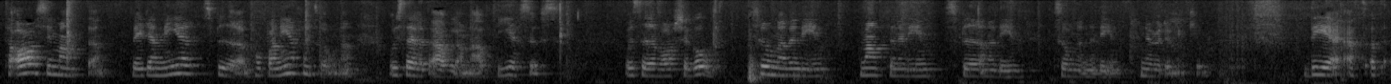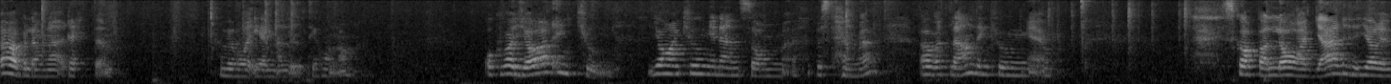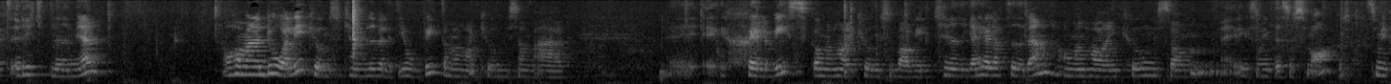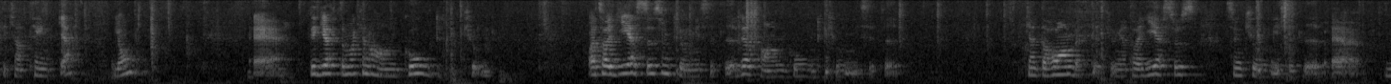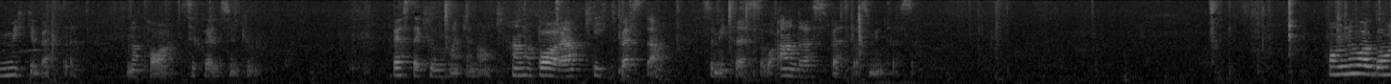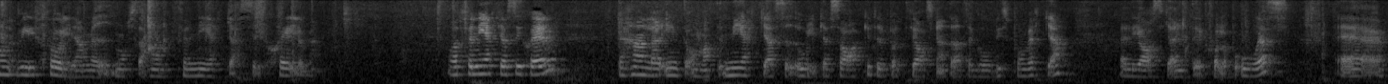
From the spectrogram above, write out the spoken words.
ta av sig manteln, lägga ner spiran, hoppa ner från tronen och istället överlämna allt till Jesus. Och säga varsågod, kronan är din, manteln är din, spiran är din, tronen är din, nu är du min kung. Det är att, att överlämna rätten över våra egna liv till honom. Och vad gör en kung? Ja, en kung är den som bestämmer över ett land. En kung eh, skapar lagar, gör ut riktlinjer. Och har man en dålig kung så kan det bli väldigt jobbigt om man har en kung som är Eh, självisk, om man har en kung som bara vill kriga hela tiden, om man har en kung som eh, liksom inte är så smart, som inte kan tänka långt. Eh, det är gött om man kan ha en god kung. Och att ha Jesus som kung i sitt liv, det är att ha en god kung i sitt liv. Man kan inte ha en bättre kung. Att ha Jesus som kung i sitt liv är mycket bättre än att ha sig själv som kung. Bästa kung man kan ha. Han har bara ditt bästa som intresse och andras bästa som intresse. Om någon vill följa mig måste han förneka sig själv. Och att förneka sig själv, det handlar inte om att neka sig olika saker, typ att jag ska inte äta godis på en vecka. Eller jag ska inte kolla på OS. Eh,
